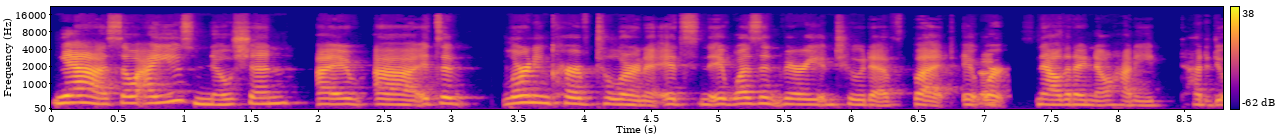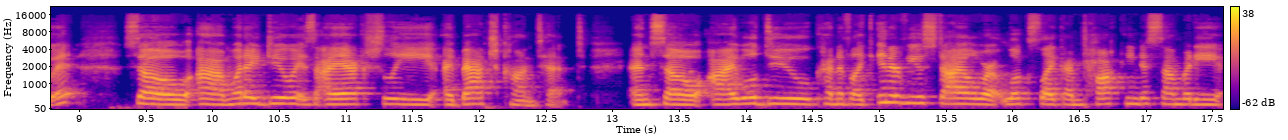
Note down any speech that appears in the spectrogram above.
Yeah. So I use Notion. I uh it's a learning curve to learn it. It's it wasn't very intuitive, but it okay. works now that I know how to how to do it. So um, what I do is I actually I batch content, and so I will do kind of like interview style where it looks like I'm talking to somebody.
